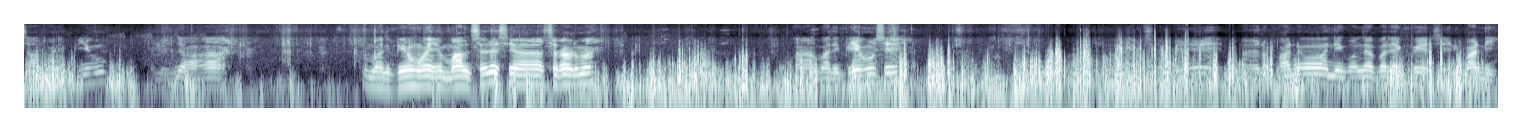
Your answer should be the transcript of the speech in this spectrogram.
ચા પાણી પીવું અને જો આ અમારી ભેહું અહીંયા માલ સરે છે આ સરાણમાં આ અમારી ભેહું છે. પાડો અને ઓલા પર એક ભે છે, એની પાડી.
